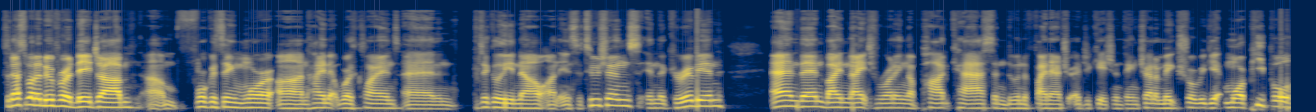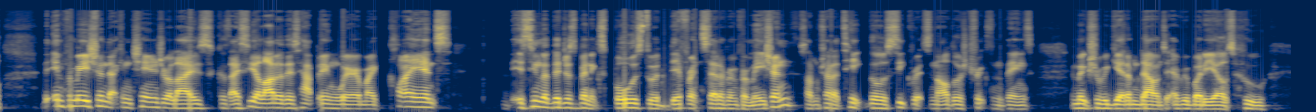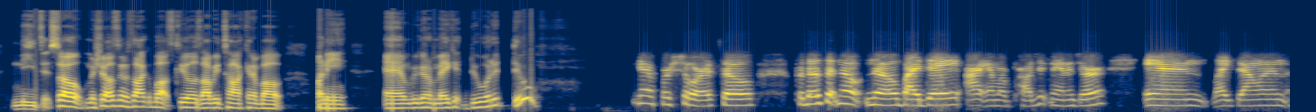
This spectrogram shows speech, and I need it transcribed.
So that's what I do for a day job, um, focusing more on high net worth clients and particularly now on institutions in the Caribbean. And then by night, running a podcast and doing the financial education thing, trying to make sure we get more people the information that can change their lives. Because I see a lot of this happening where my clients, it seems that they've just been exposed to a different set of information. So I'm trying to take those secrets and all those tricks and things and make sure we get them down to everybody else who needs it. So Michelle's going to talk about skills. I'll be talking about money and we're gonna make it do what it do. Yeah, for sure. So for those that don't know, by day I am a project manager, and like Dallin,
